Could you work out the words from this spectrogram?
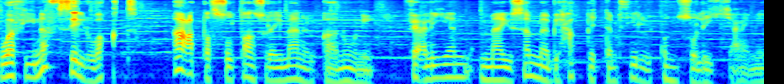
وفي نفس الوقت أعطى السلطان سليمان القانوني فعليا ما يسمى بحق التمثيل القنصلي يعني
